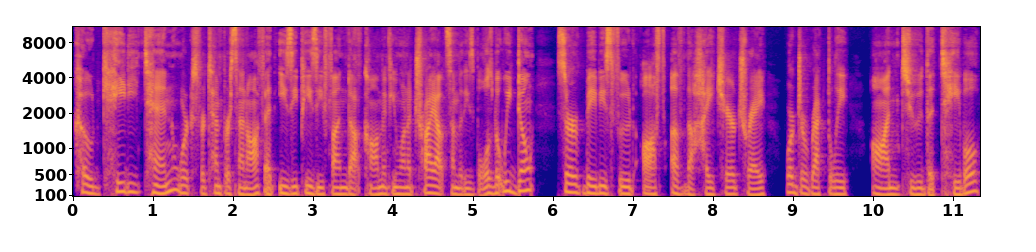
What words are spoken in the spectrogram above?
code Katie10 works for 10% off at ezpzfun.com if you want to try out some of these bowls. But we don't serve babies food off of the high chair tray or directly onto the table.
